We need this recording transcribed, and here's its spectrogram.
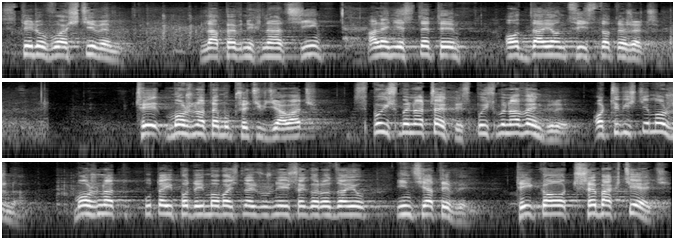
stylu właściwym dla pewnych nacji, ale niestety oddający istotę rzeczy. Czy można temu przeciwdziałać? Spójrzmy na Czechy, spójrzmy na Węgry. Oczywiście można. Można tutaj podejmować najróżniejszego rodzaju inicjatywy. Tylko trzeba chcieć,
